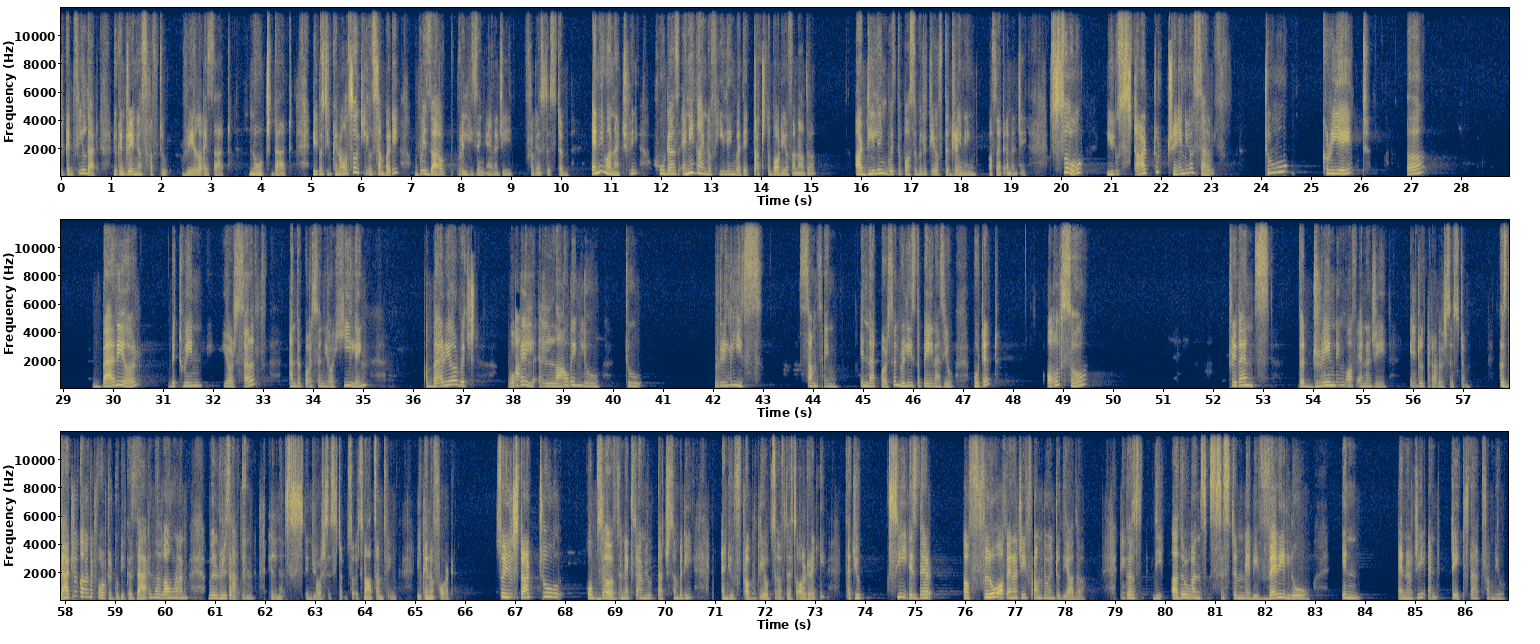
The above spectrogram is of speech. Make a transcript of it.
You can feel that. You can train yourself to realize that, note that because you can also heal somebody without releasing energy from your system. Anyone actually who does any kind of healing where they touch the body of another are dealing with the possibility of the draining of that energy. So you start to train yourself to create a barrier between yourself and the person you're healing, a barrier which, while allowing you to release something in that person, release the pain as you put it, also prevents the draining of energy into that other system because that you can't afford to do because that in the long run will result in illness in your system. So it's not something you can afford. So you start to observe the next time you touch somebody, and you've probably observed this already, that you see is there a flow of energy from you into the other? Because the other one's system may be very low in energy and takes that from you.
